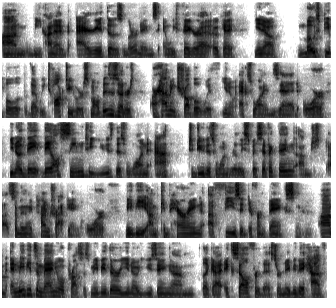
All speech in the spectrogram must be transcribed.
Um, we kind of aggregate those learnings and we figure out, okay, you know, most people that we talk to who are small business owners are having trouble with you know X, Y, and Z, or you know they they all seem to use this one app to do this one really specific thing, um, just uh, something like time tracking, or maybe I'm um, comparing uh, fees at different banks, mm-hmm. um, and maybe it's a manual process. Maybe they're you know using um, like Excel for this, or maybe they have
